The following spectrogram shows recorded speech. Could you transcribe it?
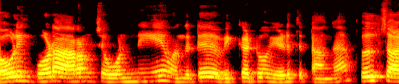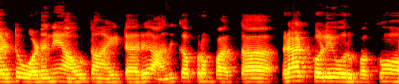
பவுலிங் போட ஆரம்பிச்ச உடனே வந்துட்டு விக்கெட்டும் எடுத்துட்டாங்க. ஃபுல் சால்ட்டு உடனே அவுட்டும் ஆயிட்டாரு. அதுக்கப்புறம் பார்த்தா விராட் கோலி ஒரு பக்கம்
